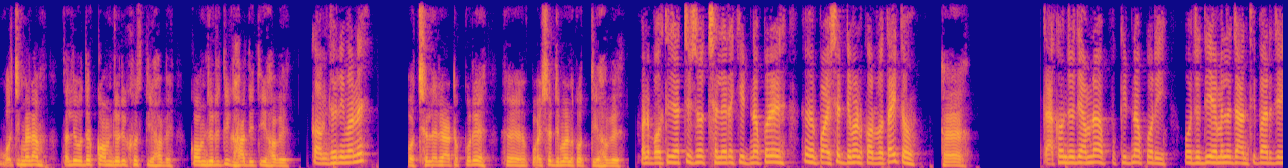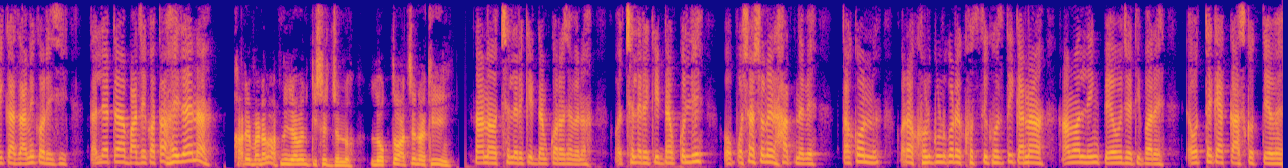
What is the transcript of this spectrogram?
বলছি ম্যাডাম তাহলে ওদের কমজোরি খুঁজতে হবে। কমজোরিতে ঘা দিতে হবে। কমজোরি মানে? ও ছেলেরা আটক করে পয়সা ডিমান্ড করতে হবে। মানে বলতে যাচ্ছিস ওর ছেলেরা কিডন্যাপ করে আহ, পয়সার ডিমান্ড করব তাই তো? হ্যাঁ। এখন যদি আমরা কিডন্যাপ করি ও যদি এমএলএ জানতে পারে যে এই কাজ আমি করেছি তাহলে একটা বাজে কথা হয়ে যায় না? আরে ম্যাডাম আপনি যাবেন কিসের জন্য? লোক তো আছে নাকি? না না ওর ছেলেরা কিডন্যাপ করা যাবে না। ওর ছেলেরা কিডন্যাপ করলে ও প্রশাসনের হাত নেবে। তখন ওরা খুলগুল করে খুঁজতে খুঁজতে কেন আমার লিঙ্ক পেয়েও যেতে পারে। ওর থেকে এক কাজ করতে হবে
